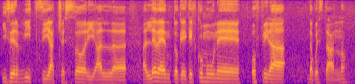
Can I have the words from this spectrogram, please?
i servizi accessori al, all'evento che, che il Comune offrirà da quest'anno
